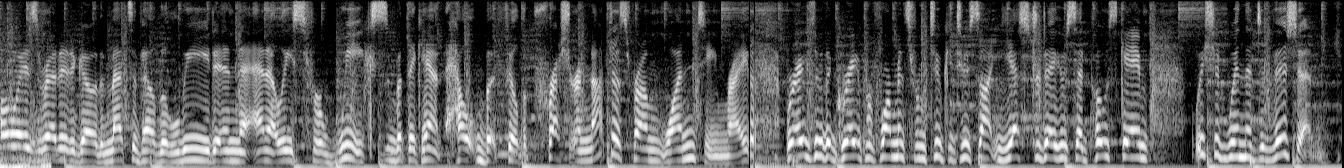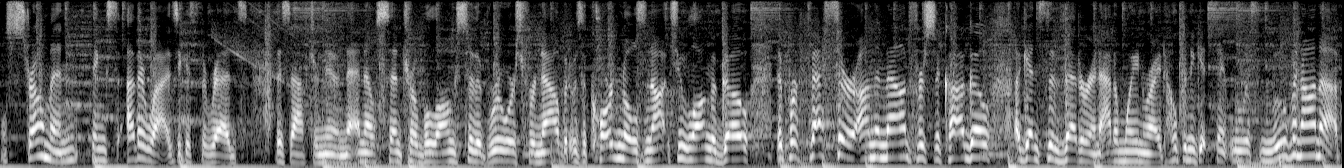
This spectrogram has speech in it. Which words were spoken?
Always ready to go. The Mets have held the lead in the NL East for weeks, but they can't help but feel the pressure, and not just from one team, right? Braves with a great performance from Touki Toussaint yesterday, who said post-game, we should win the division. Well, Stroman thinks otherwise against the Reds this afternoon. The NL Central belongs to the Brewers for now, but it was the Cardinals not too long ago. The professor on the mound for Chicago against the veteran Adam Wainwright, hoping to get St. Louis moving on up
